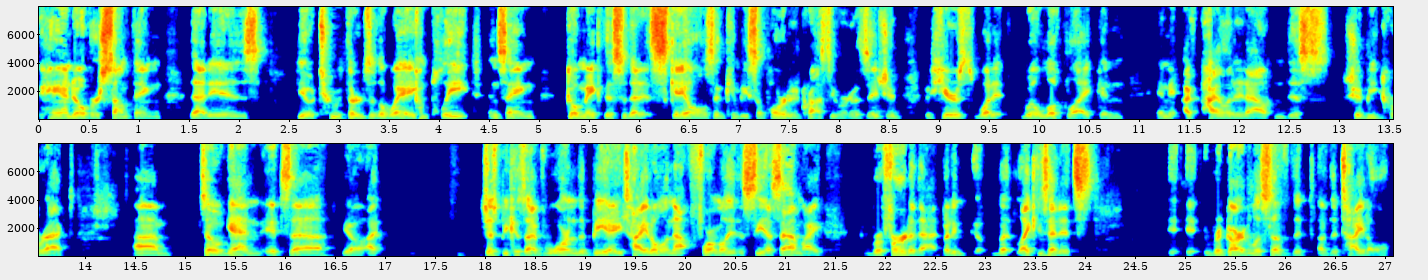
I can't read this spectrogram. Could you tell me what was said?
hand over something that is you know two thirds of the way complete and saying go make this so that it scales and can be supported across the organization but here's what it will look like and and i've piloted out and this should be correct. Um, so again it's uh you know i just because i've worn the ba title and not formally the csm i refer to that but it, but like you said it's it, regardless of the of the title,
